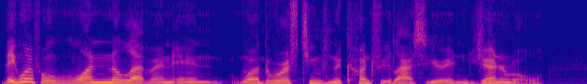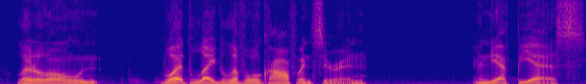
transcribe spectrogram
They went from one and eleven and one of the worst teams in the country last year in general, let alone what like level of confidence they're in in the FBS,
